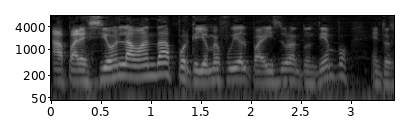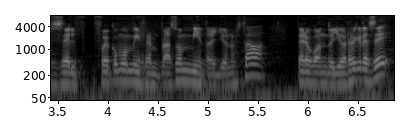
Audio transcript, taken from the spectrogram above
apareció en la banda porque yo me fui del país durante un tiempo, entonces él fue como mi reemplazo mientras yo no estaba, pero cuando yo regresé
